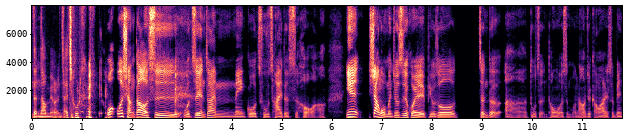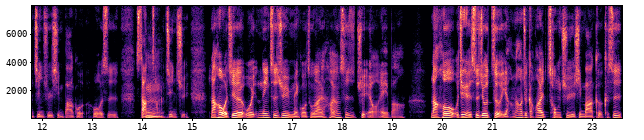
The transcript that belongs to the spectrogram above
等嗯到没有人才出来。我我想到的是我之前在美国出差的时候啊，因为像我们就是会，比如说真的啊、呃肚子很痛或什么，然后就赶快随便进去星巴克或者是商场嗯进去。然后我记得我那一次去美国出来，好像是去 L A 吧。然后我就有一次就这样，然后就赶快冲去星巴克，可是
